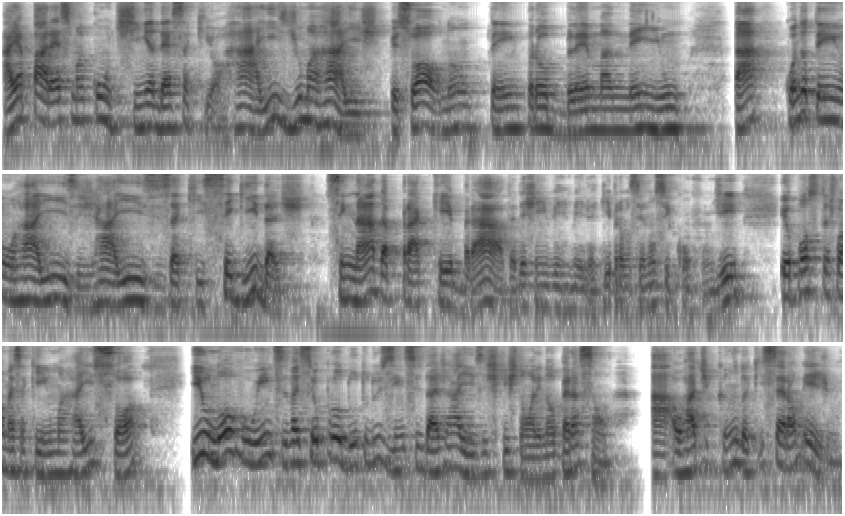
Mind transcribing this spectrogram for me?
Aí aparece uma continha dessa aqui, ó, raiz de uma raiz. Pessoal, não tem problema nenhum, tá? Quando eu tenho raízes, raízes aqui seguidas, sem nada para quebrar, até deixei em vermelho aqui para você não se confundir, eu posso transformar isso aqui em uma raiz só e o novo índice vai ser o produto dos índices das raízes que estão ali na operação. A, o radicando aqui será o mesmo,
